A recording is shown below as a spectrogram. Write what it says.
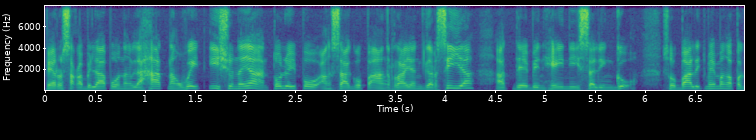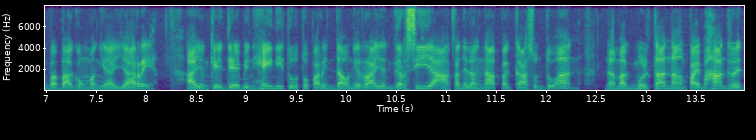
Pero sa kabila po ng lahat ng weight issue na yan, tuloy po ang sago pa ang Ryan Garcia at Devin Haney sa linggo. So balit may mga pagbabagong mangyayari. Ayon kay Devin Haney, tuto pa rin daw ni Ryan Garcia ang kanilang napagkasunduan na magmulta ng $500,000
